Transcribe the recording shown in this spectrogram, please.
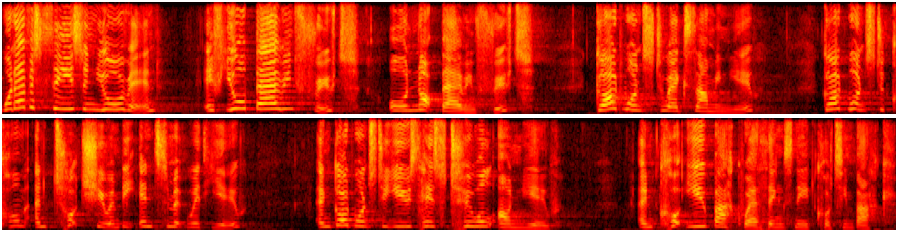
whatever season you're in, if you're bearing fruit or not bearing fruit, God wants to examine you. God wants to come and touch you and be intimate with you. And God wants to use his tool on you and cut you back where things need cutting back.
